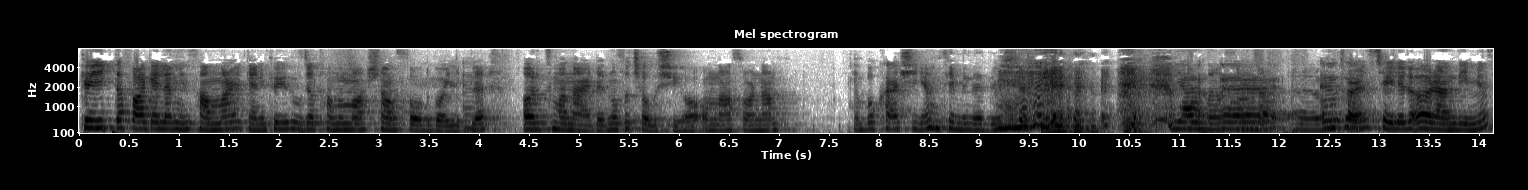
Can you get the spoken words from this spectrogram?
Köye ilk defa gelen insanlar yani köyü hızlıca tanıma şansı oldu böylelikle. Arıtma nerede, nasıl çalışıyor ondan sonra e, bokashi yöntemi nedir? Ya, Ondan e, sonra e, bu evet, tarz evet. şeyleri öğrendiğimiz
